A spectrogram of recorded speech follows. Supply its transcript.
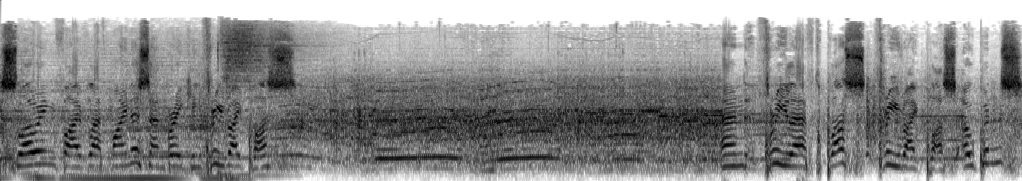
Slowing, 5 left minus and braking 3 right plus. And 3 left plus, 3 right plus opens.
